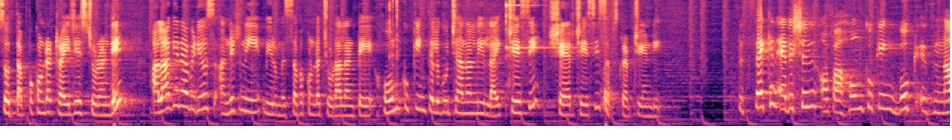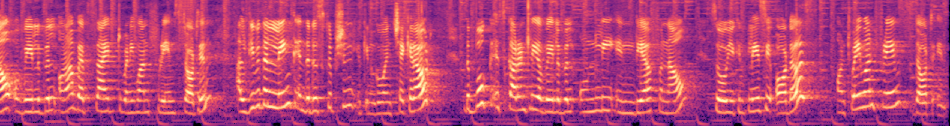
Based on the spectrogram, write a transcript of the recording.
సో తప్పకుండా ట్రై చేసి చూడండి. అలాగే నా వీడియోస్ అన్నిటినీ మీరు మిస్ అవ్వకుండా చూడాలంటే హోమ్ కుకింగ్ తెలుగు ఛానల్ని లైక్ చేసి షేర్ చేసి సబ్స్క్రైబ్ చేయండి. The second edition of a home cooking book is now available on a website twenty one frames dot in I'll give the link in the description you can go and check it the book is currently available only India for now so you can place ఈ orders on twenty one frames dot in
